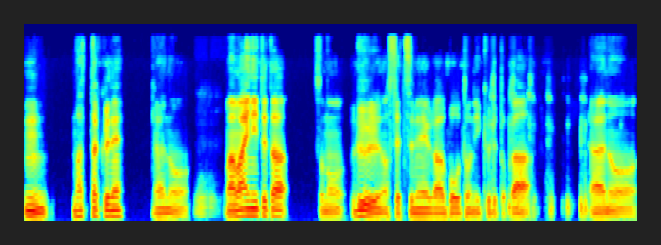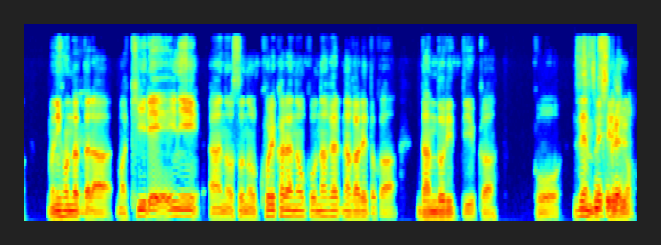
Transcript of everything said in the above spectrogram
うん。全くね、あの、うんまあ前に言ってた、そのルールの説明が冒頭に来るとか、あの、まあ日本だったら、まあ綺麗に、あの、その、これからのこう流れ流れとか、段取りっていうか、こう、全部説明してくれるの？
